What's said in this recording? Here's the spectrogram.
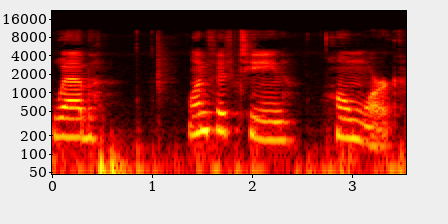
web 115 homework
